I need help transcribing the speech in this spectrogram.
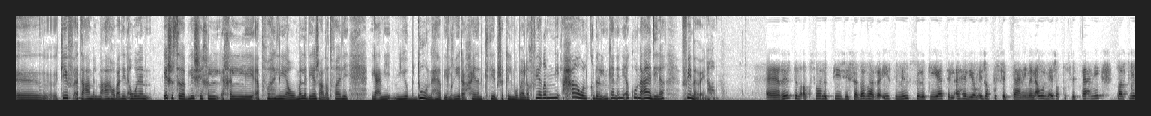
أه كيف أتعامل معها؟ وبعدين أولا إيش السبب؟ ليش يخل يخلي أطفالي أو ما الذي يجعل أطفالي يعني يبدون هذه الغيرة أحيانا كثير بشكل مبالغ فيه رغم إني أحاول قدر الإمكان أني أكون عادلة فيما بينهم؟ غيرة الأطفال بتيجي سببها الرئيسي من سلوكيات الأهل يوم إجا الطفل الثاني. من أول ما إجا الطفل الثاني صار في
